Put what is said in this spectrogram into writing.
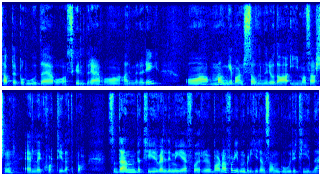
tapper på hodet og skuldre og armer og rygg. Og mange barn sovner jo da i massasjen eller kort tid etterpå. Så den betyr veldig mye for barna, fordi den blir en sånn god rutine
